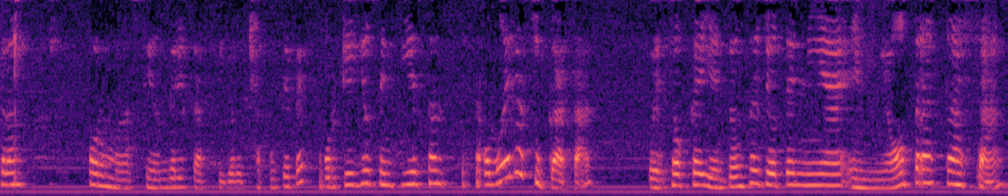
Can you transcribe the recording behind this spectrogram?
transformación del castillo de Chapultepec, porque ellos empiezan, como era su casa, pues ok, entonces yo tenía en mi otra casa,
